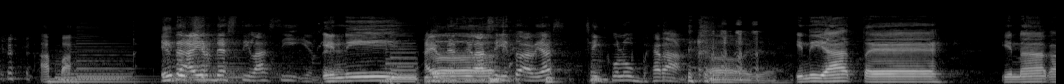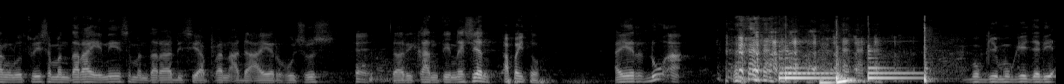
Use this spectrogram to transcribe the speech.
Apa? Itu air destilasi. Gitu. ini Air eh, destilasi itu alias cengkulub herang. Oh iya. Ini ya teh Ina Kang Lutfi sementara ini sementara disiapkan ada air khusus dari kantin Nation. Apa itu? Air doa. Mugi-mugi jadi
